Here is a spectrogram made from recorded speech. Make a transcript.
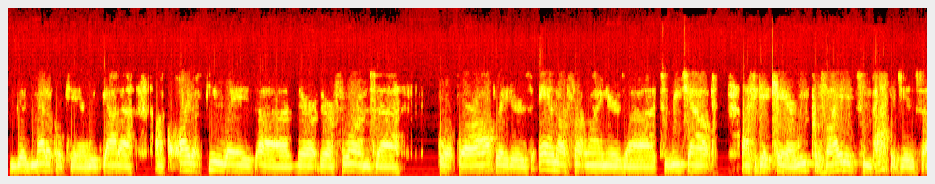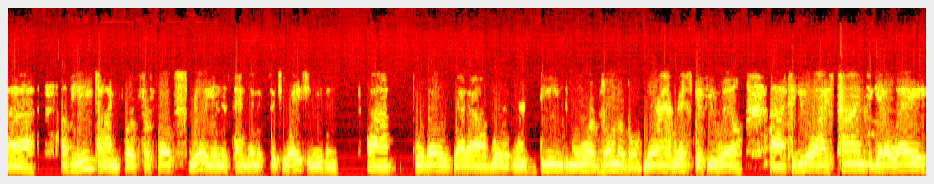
some good medical care. We've got a, a quite a few ways. Uh, there there are forums uh, for, for our operators and our frontliners uh, to reach out uh, to get care. We provided some packages uh, of leave time for, for folks really in this pandemic situation, even uh, for those that uh, were, were deemed more vulnerable, more at risk, if you will, uh, to utilize time to get away.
